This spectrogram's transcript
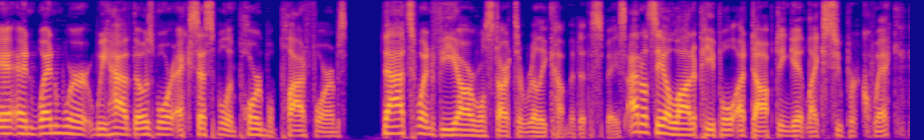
And, and when we're we have those more accessible and portable platforms, that's when VR will start to really come into the space. I don't see a lot of people adopting it like super quick,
